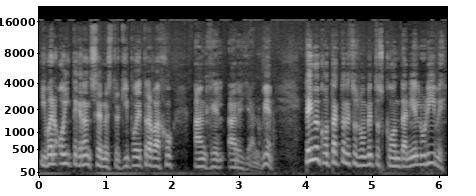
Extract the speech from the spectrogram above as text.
Y bueno, hoy integrándose a nuestro equipo de trabajo, Ángel Arellano. Bien, tengo en contacto en estos momentos con Daniel Uribe.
